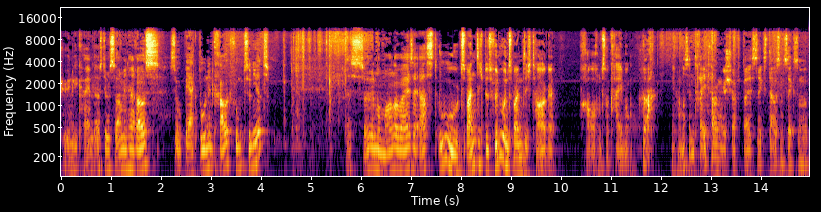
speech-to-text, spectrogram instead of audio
schön gekeimt aus dem Samen heraus. So, Bergbohnenkraut funktioniert. Das soll normalerweise erst uh, 20 bis 25 Tage brauchen zur Keimung. Ha, hier haben wir es in drei Tagen geschafft bei 6600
